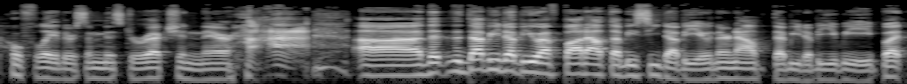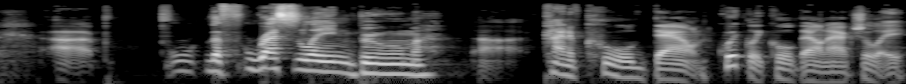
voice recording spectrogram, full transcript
hopefully there's a misdirection there. Ha ha. Uh, the, the WWF bought out WCW and they're now WWE, but uh, the wrestling boom uh, kind of cooled down, quickly cooled down actually.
